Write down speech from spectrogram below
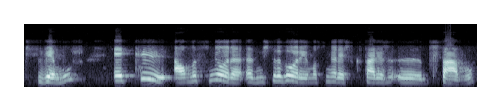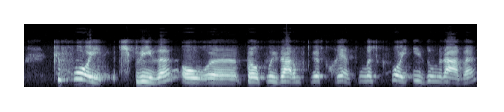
percebemos é que há uma senhora administradora e uma senhora secretária eh, de Estado que foi despedida, ou uh, para utilizar um português corrente, mas que foi exonerada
